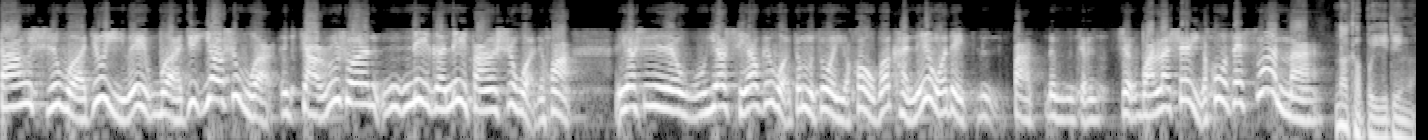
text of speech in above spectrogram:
当时我就以为，我就要是我，假如说那个那方是我的话，要是我要谁要给我这么做，以后我肯定我得把那这这完了事儿以后再算呗。那可不一定啊，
